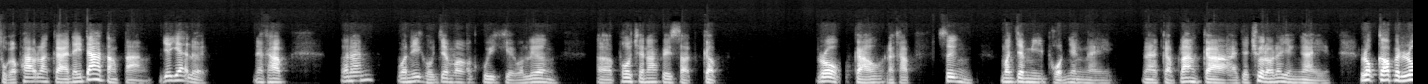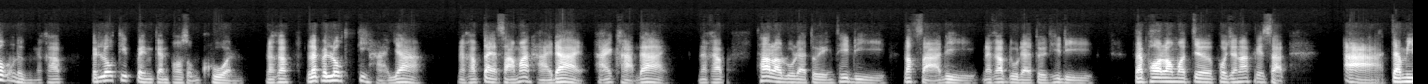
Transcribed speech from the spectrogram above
สุขภาพร่างกายในด้านต่างๆ เยอะแยะเลยนะครับ เพราะฉะนั้นวันนี้ผมจะมาคุยเกี่ยวกับเรื่องโภชนะเภสัชกับโรคเกาต์นะครับ ซึ่งมันจะมีผลยังไงนะกับร่างกายจะช่วยเราได้ยังไง โรคเกาต์เป็นโรคหนึ่งนะครับ เป็นโรคที่เป็นกันพอสมควร นะครับ และเป็นโรคที่หายากนะครับ แต่สามารถหายได้หายขาดได้นะครับ ถ้าเราดูแลตัวเองที่ดีรักษาดีนะครับ ดูแลตัวที่ดี แต่พอเรามาเจอโภชนะเภสัชอาจจะมี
